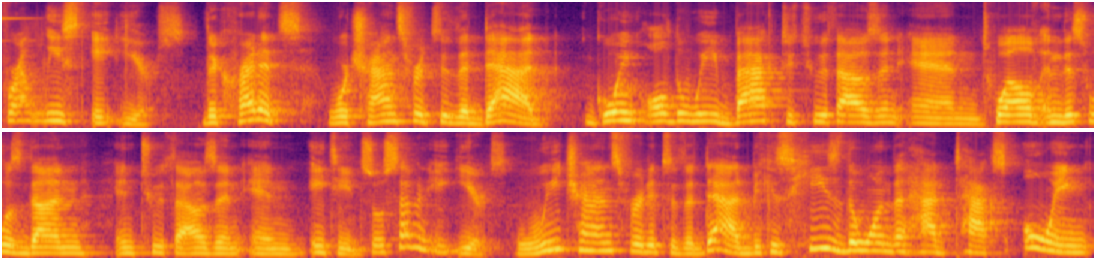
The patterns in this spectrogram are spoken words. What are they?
for at least eight years. The credits were transferred to the dad going all the way back to 2012 and this was done in 2018 so seven eight years. We transferred it to the dad because he's the one that had tax owing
